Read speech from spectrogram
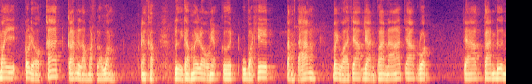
ไม่ก็เรียกว่าคาดการระมัดระวังนะครับเลยทำให้เราเนี่ยเกิดอุบัติเหตุต่างๆ ไม่ว่าจากยานพาหนะจากรถ จากการเดิน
